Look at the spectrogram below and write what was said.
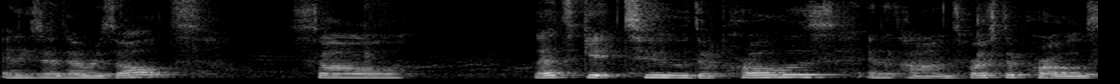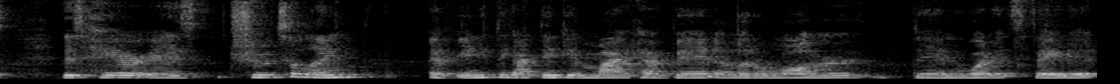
And these are the results. So Let's get to the pros and the cons. First, the pros. This hair is true to length. If anything, I think it might have been a little longer than what it stated.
